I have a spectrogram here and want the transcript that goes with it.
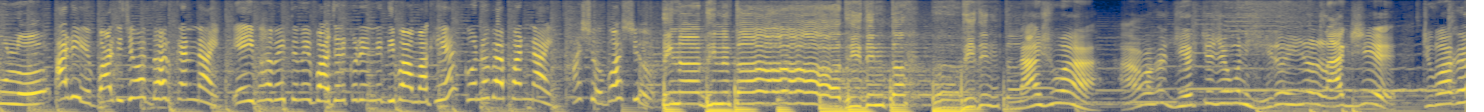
বলো? আরে বাড়ি যাওয়ার দরকার নাই। এইভাবেই তুমি বাজার করে এনে দিবা আমাকে? কোনো ব্যাপার নাই। আসো বসো। দিনা ধিনতা ধিদিনতা ধিদিনতা নাজমা আমাকে দেখতে যখন হিরো হিরো লাগছে তোমাকে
